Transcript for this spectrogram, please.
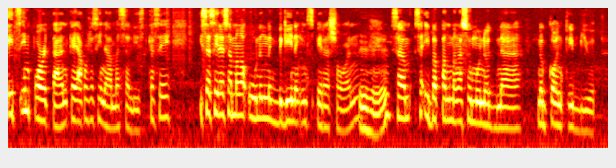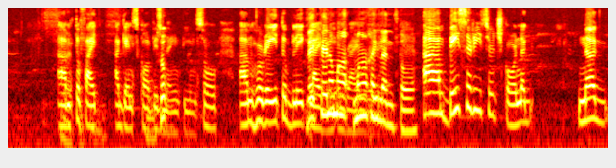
It's important, kaya ako siya sinama sa list, kasi isa sila sa mga unang nagbigay ng inspirasyon Mhm. sa, sa iba pang mga sumunod na nag-contribute um, to fight against COVID-19. So, um, hooray to Blake Like, Lively kailan mga, mga kailan to? Um, based sa research ko, nag, nag,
